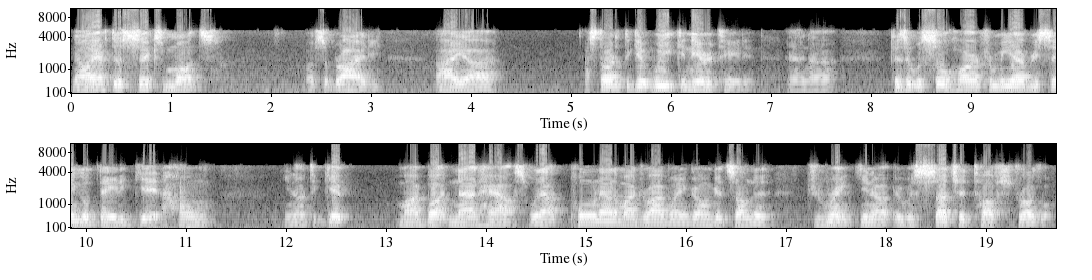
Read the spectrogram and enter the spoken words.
Now after six months of sobriety, I uh, I started to get weak and irritated, and uh, because it was so hard for me every single day to get home, you know, to get my butt in that house without pulling out of my driveway and going get something to drink. You know, it was such a tough struggle.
